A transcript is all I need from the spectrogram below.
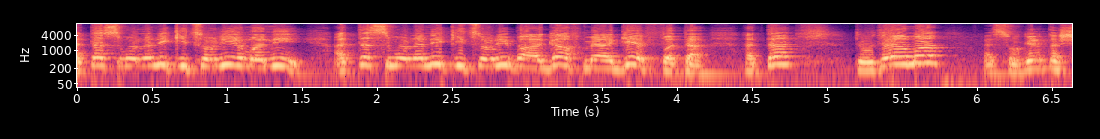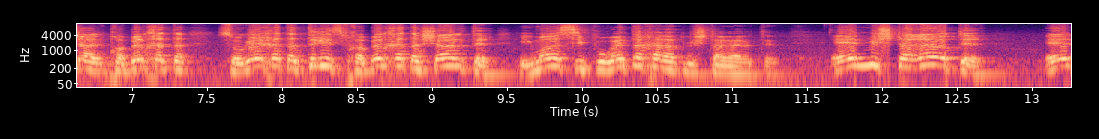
אתה שמאלני קיצוני ימני. אתה שמאלני קיצוני באגף, מאגף אתה. אתה, אתה יודע מה? אני סוגר את השאלטר, מחבל לך את ה... סוגר לך את התריס, מחבל לך את השלטר. נגמר הסיפור, אין תחנת משטרה יותר. אין משטרה יותר. אין...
